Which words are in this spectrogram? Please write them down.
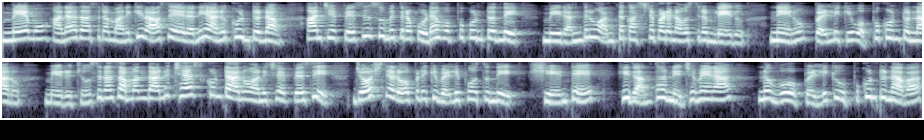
మేము అనాథాశ్రమానికి రాసేయాలని అనుకుంటున్నాం అని చెప్పేసి సుమిత్ర కూడా ఒప్పుకుంటుంది. మీరందరూ అంత కష్టపడనవసరం లేదు. నేను పెళ్ళికి ఒప్పుకుంటున్నాను. మీరు చూసిన సంబంధాన్ని చేసుకుంటాను అని చెప్పేసి జోష్న లోపలికి వెళ్ళిపోతుంది. ఏంటే? ఇదంతా నిజమేనా? నువ్వు పెళ్ళికి ఒప్పుకుంటున్నావా?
